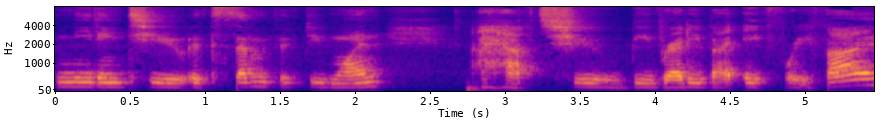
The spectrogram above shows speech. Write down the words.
needing to, it's 7.51. I have to be ready by 8.45.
